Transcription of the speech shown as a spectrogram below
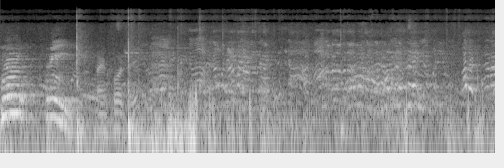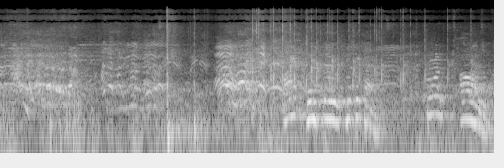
Four three. sign 4 3 Point goes to Jupiter. Four all.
